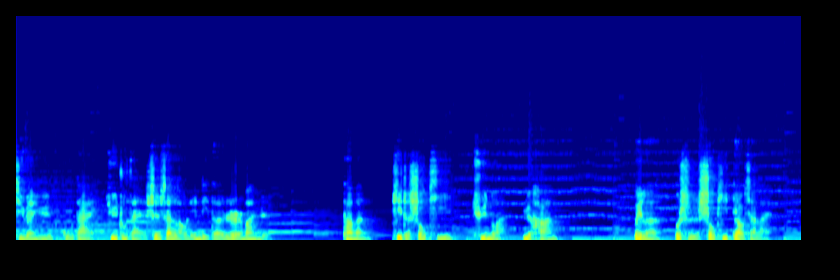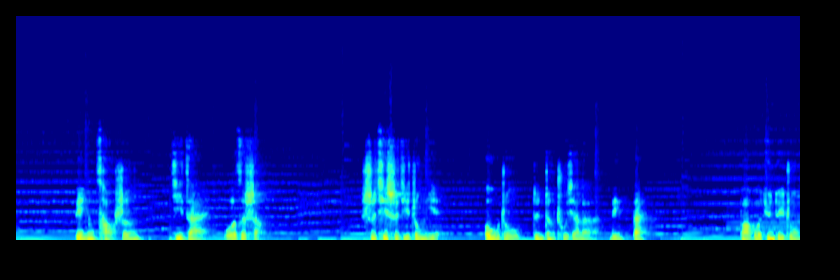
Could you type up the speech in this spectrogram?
起源于古代居住在深山老林里的日耳曼人，他们披着兽皮取暖御寒，为了不使兽皮掉下来，便用草绳系在脖子上。十七世纪中叶，欧洲真正出现了领带。法国军队中，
